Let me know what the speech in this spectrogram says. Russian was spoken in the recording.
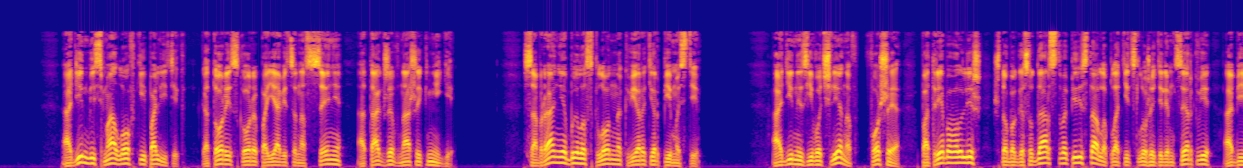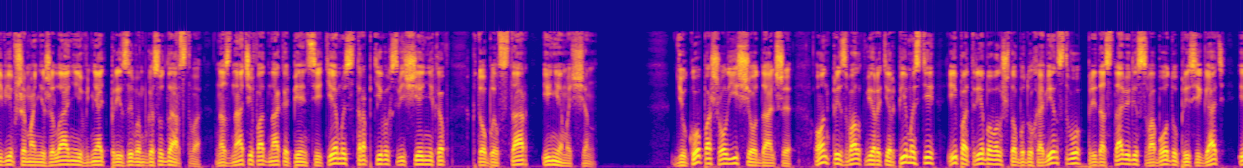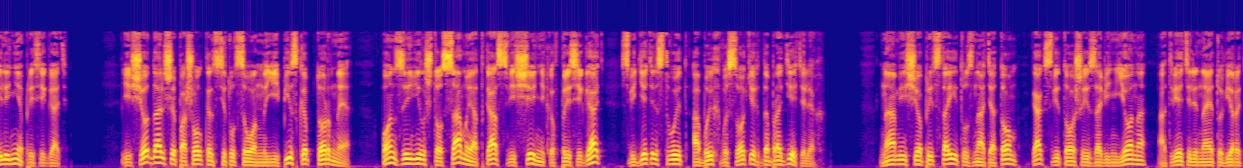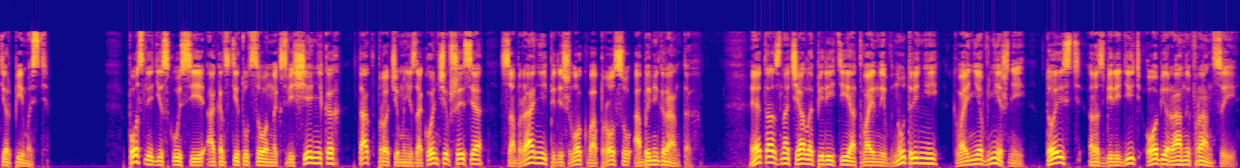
Один весьма ловкий политик, который скоро появится на сцене, а также в нашей книге. Собрание было склонно к веротерпимости. Один из его членов, Фоше, потребовал лишь, чтобы государство перестало платить служителям церкви, объявившим о нежелании внять призывом государства, назначив, однако, пенсии тем из строптивых священников, кто был стар и немощен. Дюко пошел еще дальше. Он призвал к веротерпимости и потребовал, чтобы духовенству предоставили свободу присягать или не присягать. Еще дальше пошел конституционный епископ Торне – он заявил, что самый отказ священников присягать свидетельствует об их высоких добродетелях. Нам еще предстоит узнать о том, как святоши из Авиньона ответили на эту веротерпимость. После дискуссии о конституционных священниках, так, впрочем, и не закончившееся, собрание перешло к вопросу об эмигрантах. Это означало перейти от войны внутренней к войне внешней, то есть разбередить обе раны Франции.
